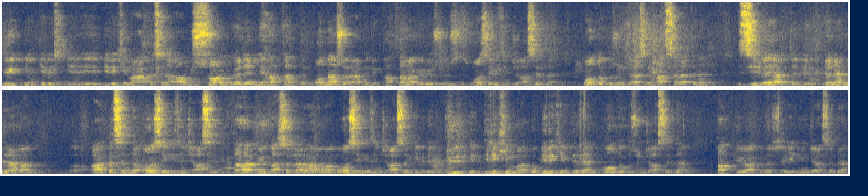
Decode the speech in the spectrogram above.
Büyük bir e, birikimi arkasına almış. Son önemli hattattır. Ondan sonra artık bir patlama görüyorsunuz siz. 18. asırda 19. asır hat sanatının zirve yaptığı bir dönemdir ama arkasında 18. asır daha büyük asırlar var ama 18. asır gibi de büyük bir birikim var. O birikim birden 19. asırda patlıyor arkadaşlar. 20. asırda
